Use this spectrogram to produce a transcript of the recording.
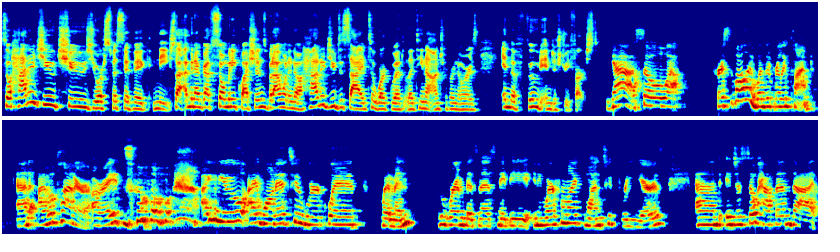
So, how did you choose your specific niche? So, I mean, I've got so many questions, but I want to know how did you decide to work with Latina entrepreneurs in the food industry first? Yeah. So, uh, first of all, it wasn't really planned. And I'm a planner. All right. So, I knew I wanted to work with women who were in business maybe anywhere from like one to three years and it just so happened that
